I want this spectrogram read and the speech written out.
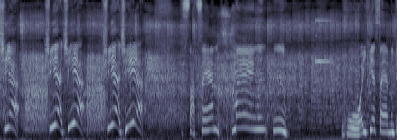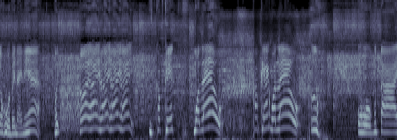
เชี่ยเชี่ยเชี่ยเชี่ยเชี่ยสัตว์แซนแม่งอืม โอ้โหไอ้เหี้ยแซนมึงจะโหดไปไหนเนี่ยเฮ้ยเฮ้ยเฮ้ยเฮ้ยเฮ้ยเฮ้ยคัพเค้กหมดแล้วคัพเค้กหมดแล้วเออโอ้โหกูตาย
